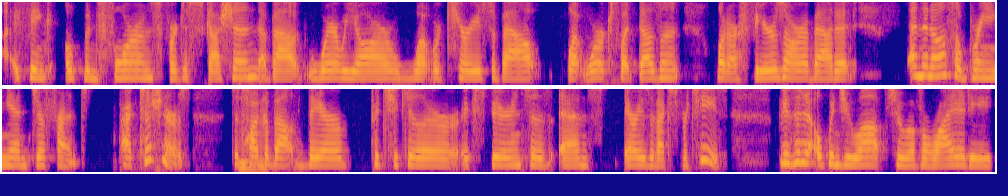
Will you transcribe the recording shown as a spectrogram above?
I think open forums for discussion about where we are, what we're curious about, what works, what doesn't, what our fears are about it. And then also bringing in different practitioners to talk mm-hmm. about their particular experiences and areas of expertise because then it opens you up to a variety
